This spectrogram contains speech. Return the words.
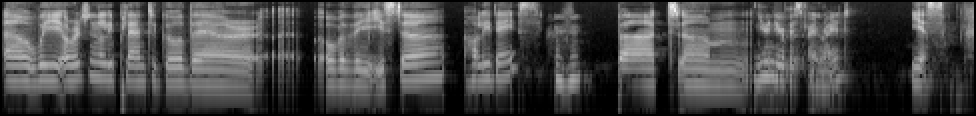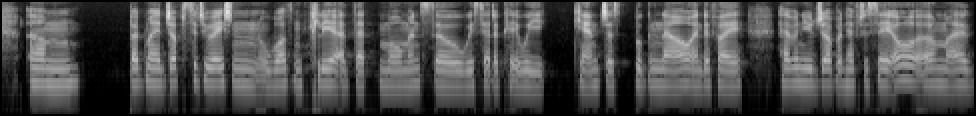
Uh, we originally planned to go there uh, over the Easter holidays, but um, You and your best friend, right? yes, um, but my job situation wasn't clear at that moment, so we said, okay, we can't just book now. And if I have a new job and have to say, oh, um, I'll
